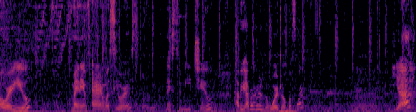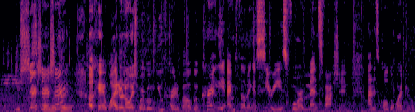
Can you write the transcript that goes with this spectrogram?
How are you? My name's Erin. What's yours? Nice to meet you. Have you ever heard of the wardrobe before? Yeah? You sure, sure, sure? Okay, well, I don't know which wardrobe you've heard about, but currently I'm filming a series for men's fashion, and it's called The Wardrobe.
